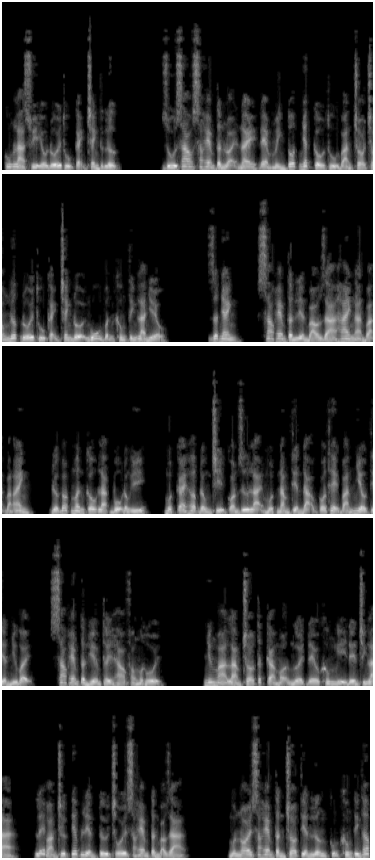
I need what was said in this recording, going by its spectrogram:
cũng là suy yếu đối thủ cạnh tranh thực lực. Dù sao sang em tần loại này đem mình tốt nhất cầu thủ bán cho trong nước đối thủ cạnh tranh đội ngũ vẫn không tính là nhiều rất nhanh, sao em tần liền báo giá hai ngàn vạn bảng anh, được Dortmund câu lạc bộ đồng ý, một cái hợp đồng chỉ còn dư lại một năm tiền đạo có thể bán nhiều tiền như vậy, sao em tần hiếm thấy hào phóng một hồi. Nhưng mà làm cho tất cả mọi người đều không nghĩ đến chính là, lệ bản trực tiếp liền từ chối sao em tần báo giá. Muốn nói sao em tần cho tiền lương cũng không tính thấp,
